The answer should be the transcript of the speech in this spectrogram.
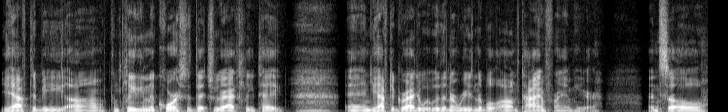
You have to be um, completing the courses that you actually take, and you have to graduate within a reasonable um, time frame here. And so,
